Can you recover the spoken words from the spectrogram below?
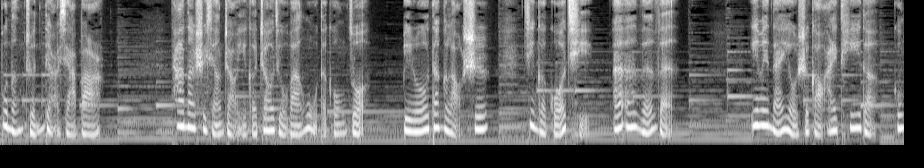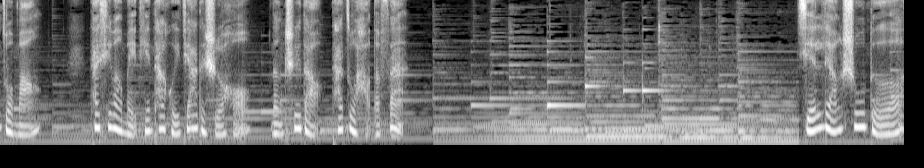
不能准点下班。她呢是想找一个朝九晚五的工作，比如当个老师，进个国企，安安稳稳。”因为男友是搞 IT 的，工作忙，她希望每天他回家的时候能吃到他做好的饭。贤良淑德，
